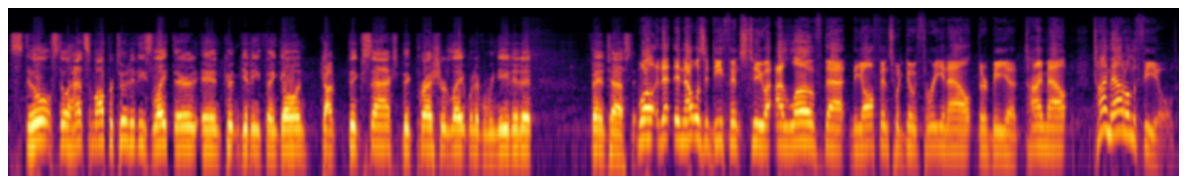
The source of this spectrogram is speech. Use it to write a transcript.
still still had some opportunities late there and couldn't get anything going. Got big sacks, big pressure late whenever we needed it. Fantastic. Well, that, and that was a defense too. I, love that the offense would go three and out. There'd be a timeout, timeout on the field,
